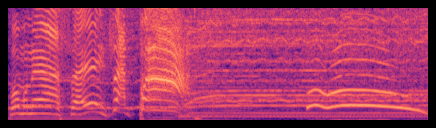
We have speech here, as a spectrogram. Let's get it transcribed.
Vamos nessa. Ei, Zapá! Uhul!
